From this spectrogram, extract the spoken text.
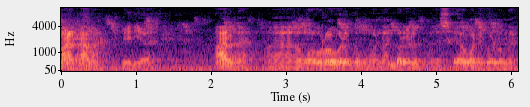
மறக்காமல் வீடியோவை பாருங்கள் உங்கள் உறவுகளுக்கும் உங்கள் நண்பர்களுக்கும் அதை ஷேர் பண்ணிக்கொள்ளுங்கள்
